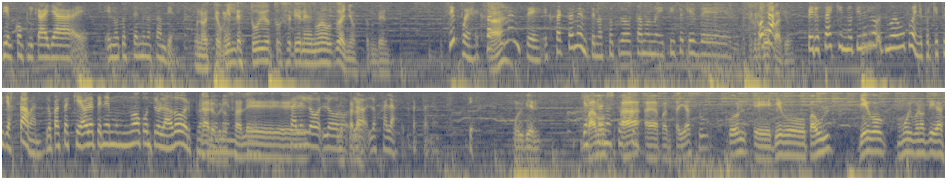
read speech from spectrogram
bien complicada ya eh, en otros términos también. Bueno, este humilde estudio entonces tiene nuevos dueños también. Sí, pues, exactamente, exactamente. Nosotros estamos en un edificio que es de... O sea, patio. pero sabes que no tiene los nuevos dueños, porque estos ya estaban. Lo que pasa es que ahora tenemos un nuevo controlador, Claro, pero probablemente. sale- Salen lo- lo- los Jalaf. la- los jalaf, exactamente. Sí. Muy bien. Ya Vamos a, a pantallazo con eh, Diego Paul. Diego, muy buenos días.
